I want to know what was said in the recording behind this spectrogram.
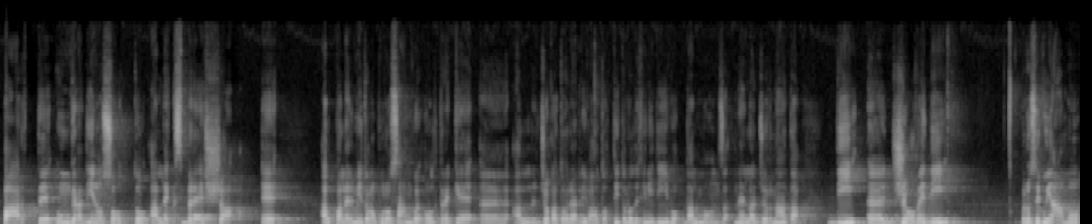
parte un gradino sotto all'ex Brescia e al Palermitano puro sangue, oltre che eh, al giocatore arrivato a titolo definitivo dal Monza nella giornata di eh, giovedì. Proseguiamo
